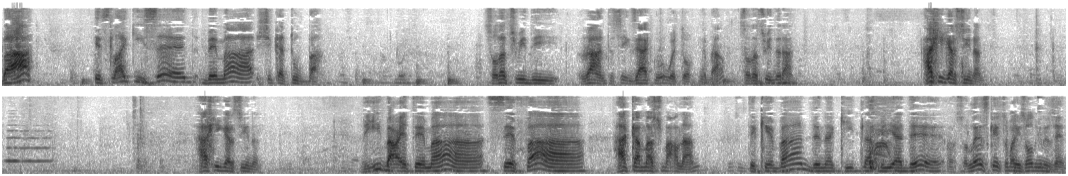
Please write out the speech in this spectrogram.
ba, it's like he said bema shekatuv ba. So let's read the Ran to see exactly what we're talking about. So let's read the Ran. Haki Garsinan. Haki Garsinan. והיא בעתמה שפה Hakamashma'lan. Dekevan denakitla biyade. Oh, so last case, somebody's holding in his hand.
